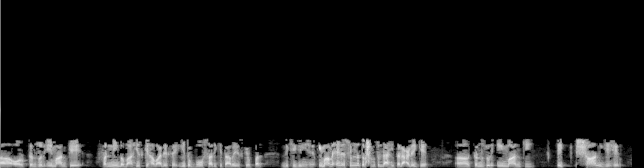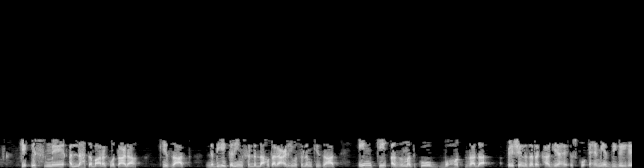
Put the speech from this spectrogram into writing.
اور کنز ایمان کے فنی مباحث کے حوالے سے یہ تو بہت ساری کتابیں اس کے اوپر لکھی گئی ہیں۔ امام اہل سنت رحمۃ اللہ تعالی علیہ کے کنز ایمان کی ایک شان یہ ہے کہ اس میں اللہ تبارک و تعالی کی ذات، نبی کریم صلی اللہ تعالی علیہ وسلم کی ذات، ان کی عظمت کو بہت زیادہ پیش نظر رکھا گیا ہے، اس کو اہمیت دی گئی ہے۔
